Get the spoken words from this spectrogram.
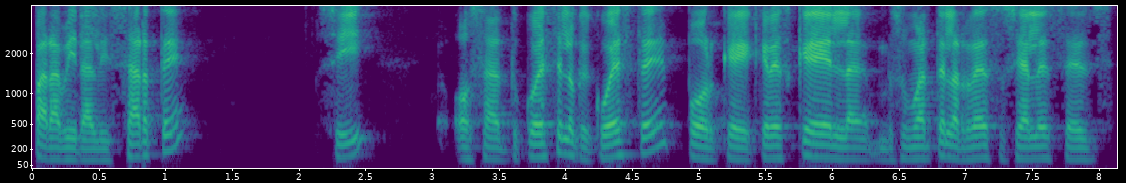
para viralizarte, ¿sí? O sea, tú cueste lo que cueste, porque crees que sumarte a las redes sociales es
